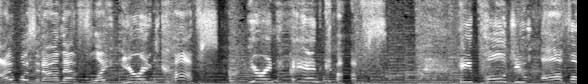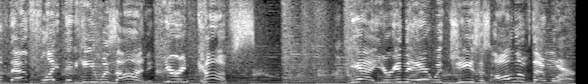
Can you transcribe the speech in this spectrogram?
I wasn't on that flight. You're in cuffs. You're in handcuffs. He pulled you off of that flight that he was on. You're in cuffs. Yeah, you're in the air with Jesus. All of them were.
